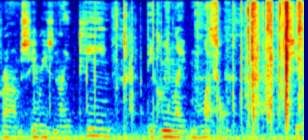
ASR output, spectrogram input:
from Series 19, the Greenlight Muscle series.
